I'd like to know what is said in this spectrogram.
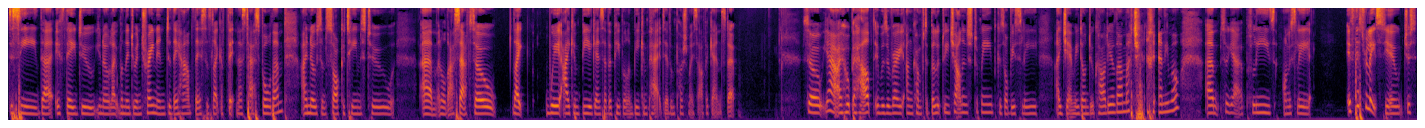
to see that if they do, you know, like when they're doing training, do they have this as like a fitness test for them? I know some soccer teams too, um, and all that stuff. So, like, where I can be against other people and be competitive and push myself against it. So yeah, I hope it helped. It was a very uncomfortability challenge to me because obviously I generally don't do cardio that much anymore. Um so yeah, please honestly if this relates to you, just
